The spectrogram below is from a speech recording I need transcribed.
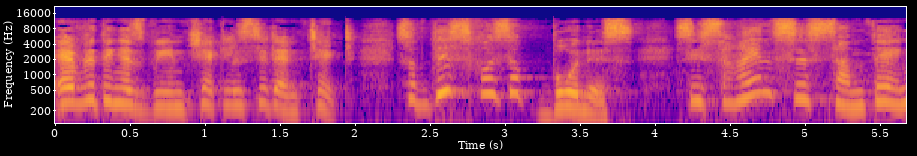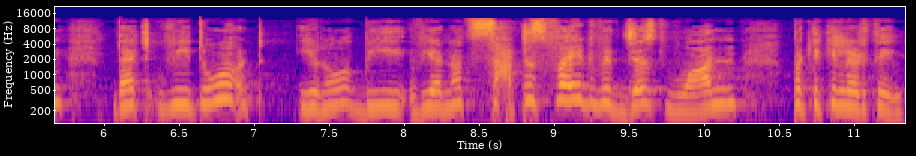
Everything has been checklisted and ticked. So this was a bonus. See, science is something that we don't, you know, be, we are not satisfied with just one particular thing.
